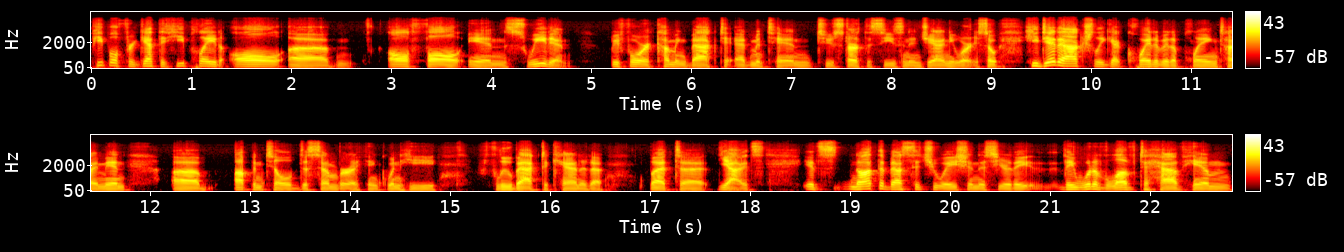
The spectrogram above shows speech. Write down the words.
people forget that he played all um, all fall in Sweden before coming back to Edmonton to start the season in January. So he did actually get quite a bit of playing time in. Uh, up until December, I think, when he flew back to Canada. But uh, yeah, it's it's not the best situation this year. They they would have loved to have him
